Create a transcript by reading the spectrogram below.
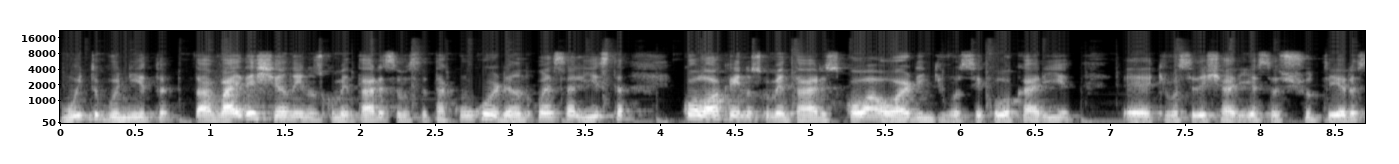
Muito bonita, tá? Vai deixando aí nos comentários se você tá concordando com essa lista. Coloca aí nos comentários qual a ordem que você colocaria, é, que você deixaria essas chuteiras.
